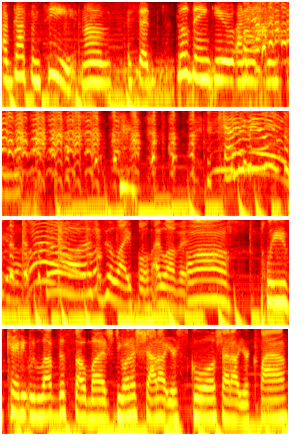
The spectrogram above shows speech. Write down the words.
"I've got some tea," and I was, I said, "No, thank you. I don't drink tea." Chamomile? Oh, that's delightful. I love it. Oh, please, Katie, we love this so much. Do you want to shout out your school, shout out your class?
